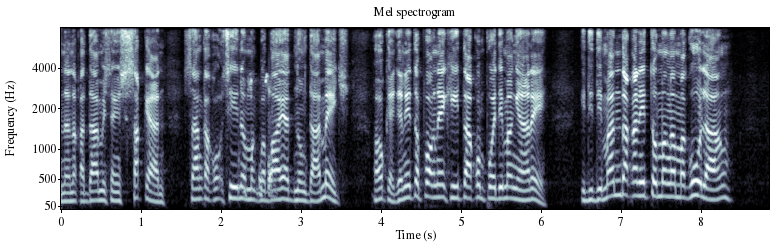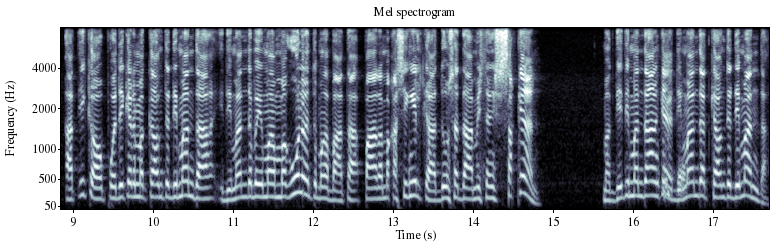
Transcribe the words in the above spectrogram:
na nakadamage na yung sasakyan, saan ka, sino magbabayad ng damage? Okay, ganito po ang nakikita kung pwede mangyari. Ididimanda ka nito mga magulang at ikaw, pwede ka na mag-counter-demanda, idemanda mo yung mga magulang nito mga bata para makasingil ka doon sa damage ng sasakyan. Magdidemandahan kayo, demanda at counter-demanda.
